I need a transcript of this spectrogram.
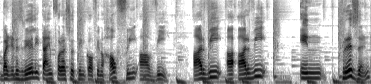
But it is really time for us to think of, you know, how free are we? Are we are, are we imprisoned?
